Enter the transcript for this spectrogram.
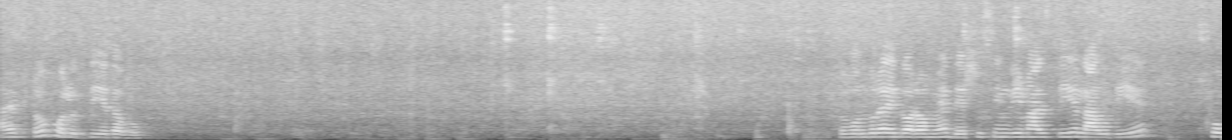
আর একটু হলুদ দিয়ে দেবো। তো বন্ধুরা, এই গরমে দেশি চিংড়ি মাছ দিয়ে লাউ দিয়ে খুব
